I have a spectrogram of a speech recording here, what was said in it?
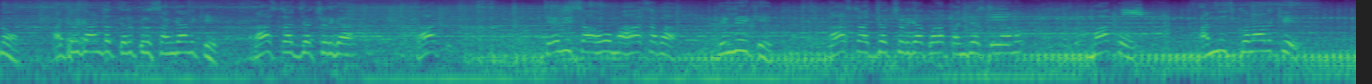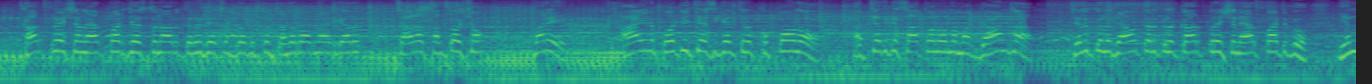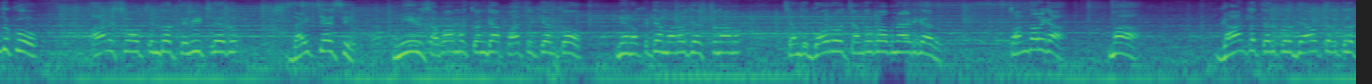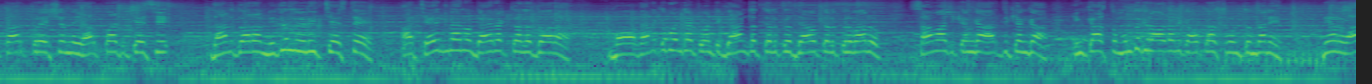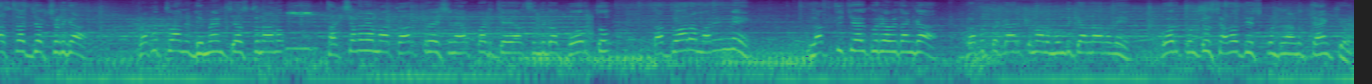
నేను అఖిలగాండ్ల తెలుగుల సంఘానికి రాష్ట్ర అధ్యక్షుడిగా రా- తేలి సాహు మహాసభ ఢిల్లీకి రాష్ట్ర అధ్యక్షుడిగా కూడా పనిచేస్తున్నాను. మాకు అన్ని కులాలకి కార్పొరేషన్లు ఏర్పాటు చేస్తున్నారు తెలుగుదేశం ప్రభుత్వం చంద్రబాబు నాయుడు గారు. చాలా సంతోషం. మరి ఆయన పోటీ చేసి గెలిచిన కుప్పంలో అత్యధిక శాతంలో ఉన్న మా గాండ్ల తెలుగుల దేవతెలుగుల కార్పొరేషన్ ఏర్పాటుకు ఎందుకు ఆలస్యం అవుతుందో తెలియట్లేదు. దయచేసి మీ సభాముఖంగా పాత్రికేయులతో నేను ఒకటే మనవి చేస్తున్నాను. చంద్ర గౌరవ చంద్రబాబు నాయుడు గారు తొందరగా మా గాంట్ల తెలుగుల దేవతెలుగుల కార్పొరేషన్ ఏర్పాటు చేసి దాని ద్వారా నిధులు రిలీజ్ చేస్తే ఆ చైర్మన్ డైరెక్టర్ల ద్వారా మా వెనకబడినటువంటి గాంట్ల తెలుగుల దేవతెలుగుల వారు సామాజికంగా ఆర్థికంగా ఇంకాస్త ముందుకు రావడానికి అవకాశం ఉంటుందని నేను రాష్ట్ర అధ్యక్షుడిగా ప్రభుత్వాన్ని డిమాండ్ చేస్తున్నాను. తక్షణమే మా కార్పొరేషన్ ఏర్పాటు చేయాల్సిందిగా కోరుతూ తద్వారా మరిన్ని లబ్ధి చేకూరే విధంగా ప్రభుత్వ కార్యక్రమాలు ముందుకెళ్ళాలని కోరుకుంటూ సెలవు తీసుకుంటున్నాను. Thank you.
